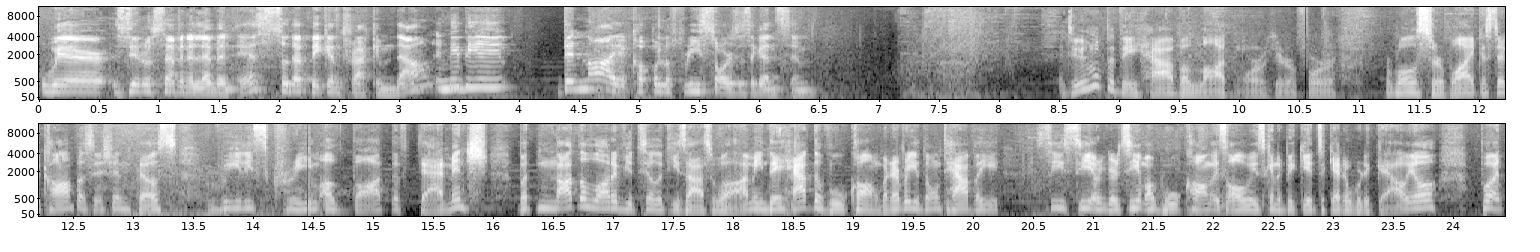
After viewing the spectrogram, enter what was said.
where 0711 is so that they can track him down and maybe deny a couple of resources against him. I do hope that they have a lot more here for Rolster Y because their composition does really scream a lot of damage, but not a lot of utilities as well. I mean, they have the Wukong. Whenever you don't have a CC on your team, a Wukong is always going to begin together with a Galio. But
